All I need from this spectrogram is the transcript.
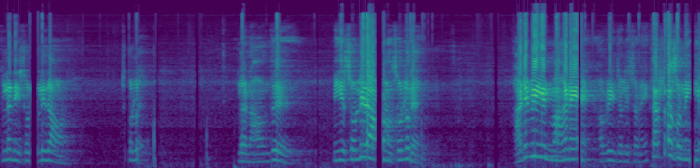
இல்லை நீ சொல்லி தான் ஆகணும். சொல்லு. இல்லை நான் வந்து நீங்கள் சொல்லி தான் ஆகணும். சொல்லுங்க. அடிமையின் மகனே அப்படின்னு சொல்லி சொன்னீங்க. கரெக்டாக சொன்னீங்க.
